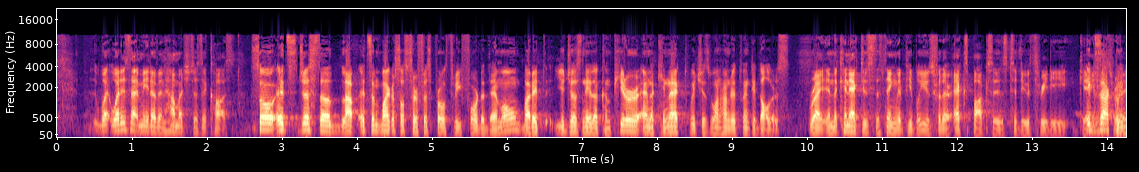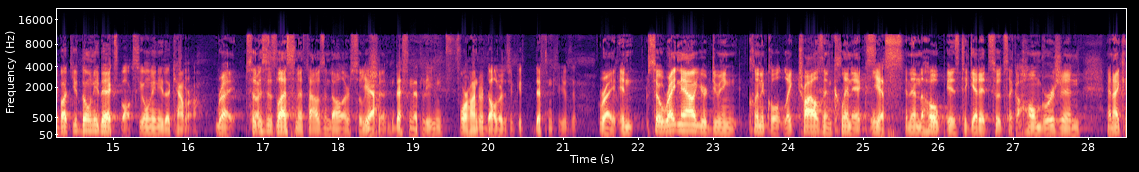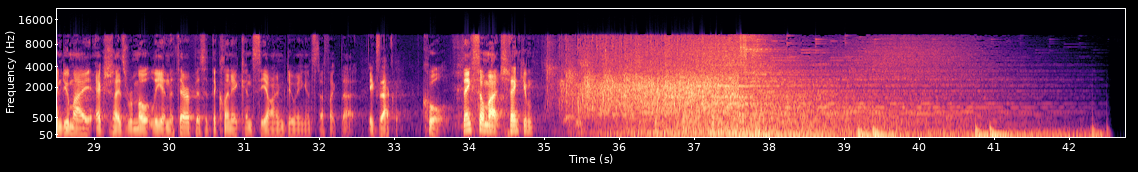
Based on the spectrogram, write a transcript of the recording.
What, what is that made of, and how much does it cost? So it's just a lap, it's a Microsoft Surface Pro 3 for the demo, but it, you just need a computer and a Kinect, which is $120. Right, and the Kinect is the thing that people use for their Xboxes to do 3D games. exactly, right? but you don't need the Xbox, you only need a camera. Right. So this is less than a thousand dollar solution. Yeah, definitely. $400, you could definitely use it. Right, and so right now you're doing clinical, like trials in clinics. Yes. And then the hope is to get it so it's like a home version, and I can do my exercise remotely, and the therapist at the clinic can see how I'm doing and stuff like that. Exactly. Cool. Thanks so much. Thank you.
